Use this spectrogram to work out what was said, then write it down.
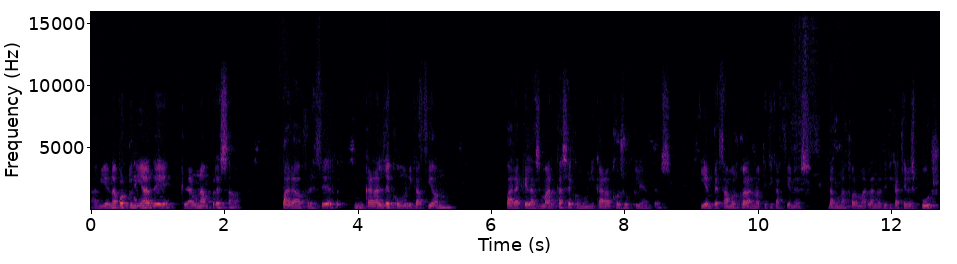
había una oportunidad de crear una empresa para ofrecer un canal de comunicación para que las marcas se comunicaran con sus clientes. Y empezamos con las notificaciones, de alguna forma, las notificaciones push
